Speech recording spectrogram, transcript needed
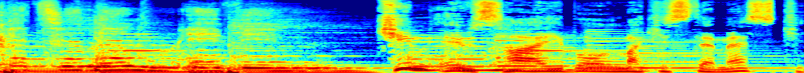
Katılım evim Kim ev sahibi olmak istemez ki?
